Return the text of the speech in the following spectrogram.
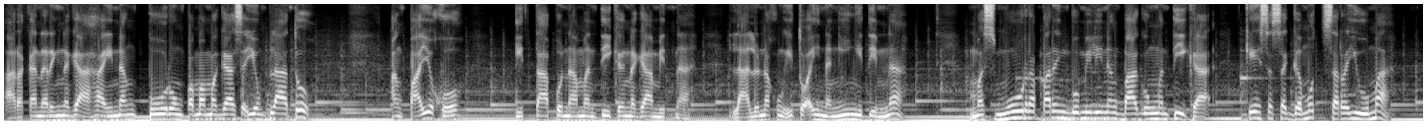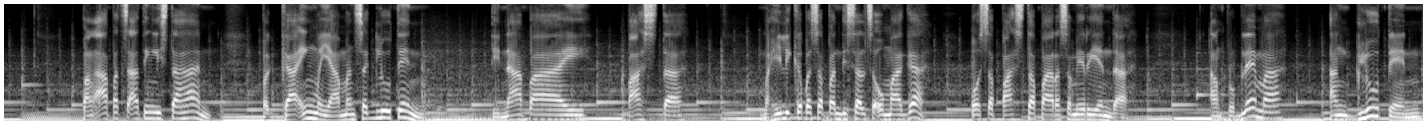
para ka na rin nagahay ng purong pamamaga sa iyong plato. Ang payo ko, itapon na mantikang nagamit na, lalo na kung ito ay nangingitim na. Mas mura pa rin bumili ng bagong mantika kesa sa gamot sa rayuma. Pang-apat sa ating listahan, pagkaing mayaman sa gluten. Tinapay, pasta. Mahilig ka ba sa pandesal sa umaga o sa pasta para sa merienda? Ang problema, ang gluten,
